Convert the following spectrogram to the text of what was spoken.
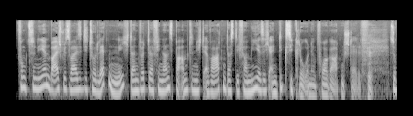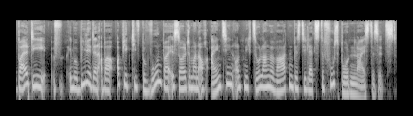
Funktionieren beispielsweise die Toiletten nicht, dann wird der Finanzbeamte nicht erwarten, dass die Familie sich ein Dixie-Klo in den Vorgarten stellt. Hm. Sobald die Immobilie dann aber objektiv bewohnbar ist, sollte man auch einziehen und nicht so lange warten, bis die letzte Fußbodenleiste sitzt.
